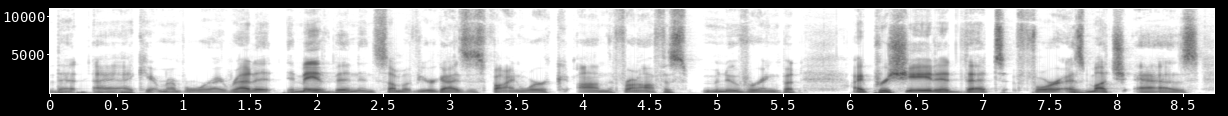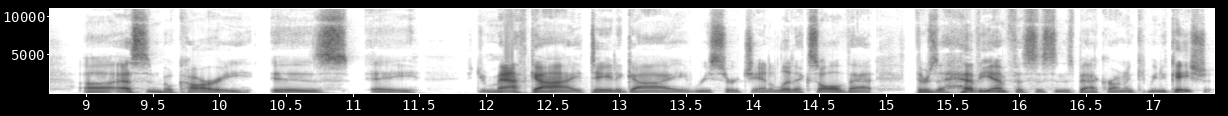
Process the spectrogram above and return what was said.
that. I, I, can't remember where I read it. It may have been in some of your guys' fine work on the front office maneuvering, but I appreciated that for as much as uh, Ehsan Bukhari is a math guy, data guy, research analytics, all that, there's a heavy emphasis in his background on communication,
